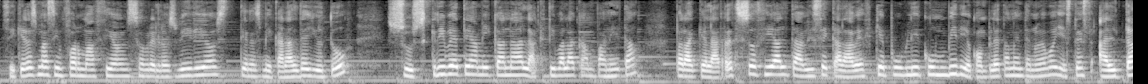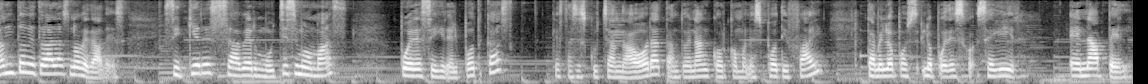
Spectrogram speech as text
Si quieres más información sobre los vídeos, tienes mi canal de YouTube. Suscríbete a mi canal, activa la campanita para que la red social te avise cada vez que publico un vídeo completamente nuevo y estés al tanto de todas las novedades. Si quieres saber muchísimo más, puedes seguir el podcast que estás escuchando ahora, tanto en Anchor como en Spotify. También lo, puedes seguir en Apple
